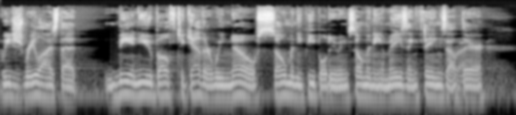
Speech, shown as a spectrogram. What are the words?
we just realized that me and you both together, we know so many people doing so many amazing things out Right. there.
